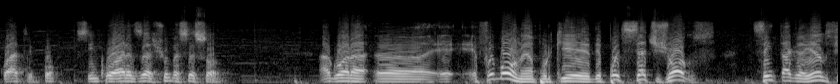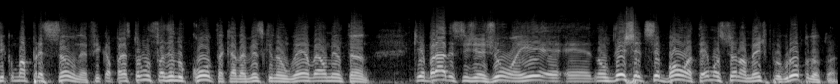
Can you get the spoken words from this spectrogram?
quatro e pouco, cinco horas, a chuva cessou. Agora, ah, é- foi bom, né? Porque depois de sete jogos, sem estar ganhando, fica uma pressão, né? Fica, parece todo mundo fazendo conta, cada vez que não ganha, vai aumentando. Quebrado esse jejum aí, é- é, não deixa de ser bom até emocionalmente pro grupo, doutor?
